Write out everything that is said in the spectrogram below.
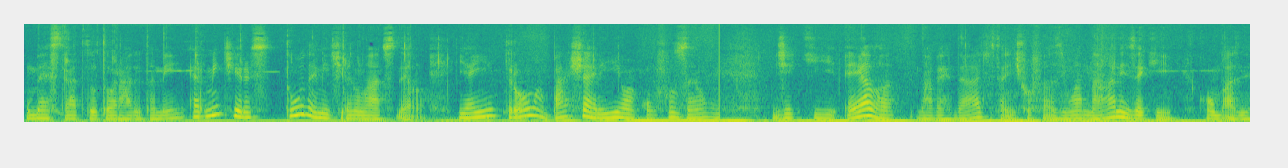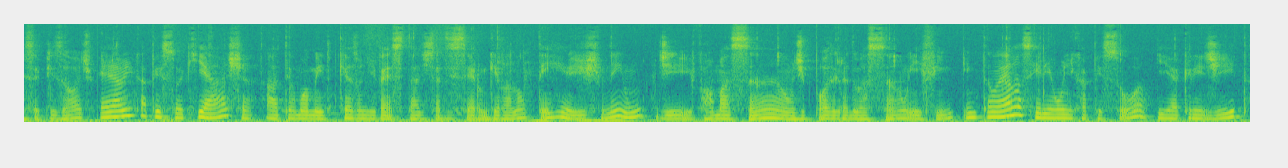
o mestrado e doutorado também eram mentiras. Tudo é mentira no lápis dela. E aí entrou uma baixaria, uma confusão de que ela, na verdade, se a gente for fazer uma análise aqui com base nesse episódio, é a única pessoa que acha, até o momento que as universidades já disseram que ela não tem registro nenhum de formação, de pós-graduação, enfim. Então ela seria a única pessoa que acredita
